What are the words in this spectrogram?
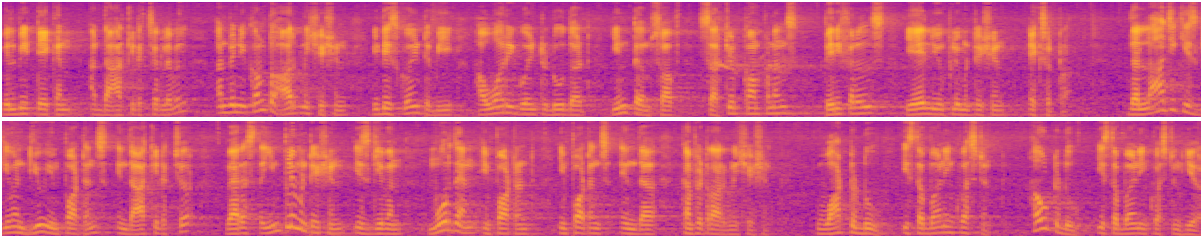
will be taken at the architecture level. And when you come to organization, it is going to be how are you going to do that in terms of circuit components, peripherals, ALU implementation, etc. The logic is given due importance in the architecture whereas the implementation is given more than important importance in the computer organization. What to do is the burning question. How to do is the burning question here.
